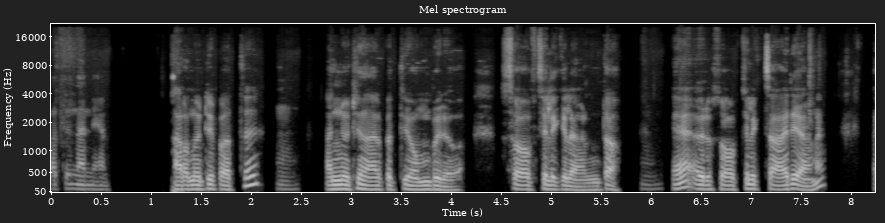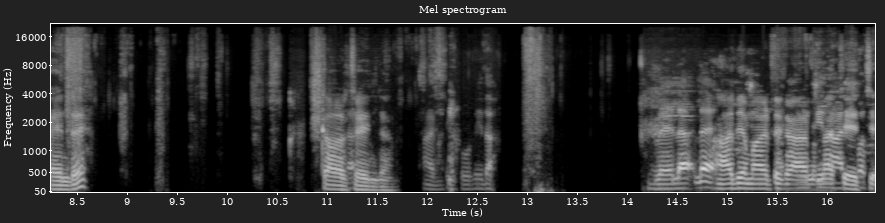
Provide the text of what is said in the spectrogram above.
സത്യം തന്നെയാണ്. അറുന്നൂറ്റി പത്ത്. അഞ്ഞൂറ്റി നാല്പത്തി ഒമ്പത് രൂപ. സോഫ്റ്റ് സിലിക്കിലാണ് കേട്ടോ. ഏഹ് ഒരു സോഫ്റ്റ് സിലിക് സാരിയാണ്. അതിന്റെ കളർ ചേഞ്ച് ആണ് ആദ്യമായിട്ട് കാണുന്ന ചേച്ചി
